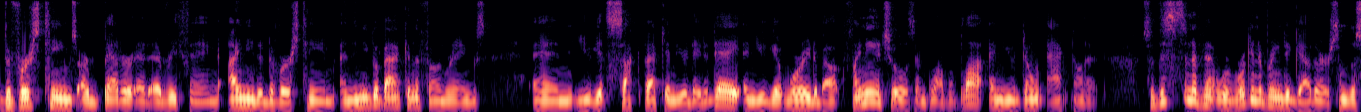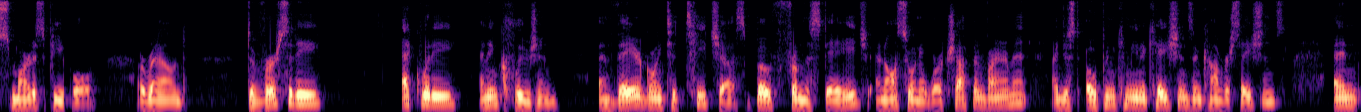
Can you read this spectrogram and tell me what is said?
Diverse teams are better at everything. I need a diverse team. And then you go back and the phone rings and you get sucked back into your day to day and you get worried about financials and blah, blah, blah, and you don't act on it. So this is an event where we're going to bring together some of the smartest people around diversity, equity, and inclusion. And they are going to teach us both from the stage and also in a workshop environment and just open communications and conversations. And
